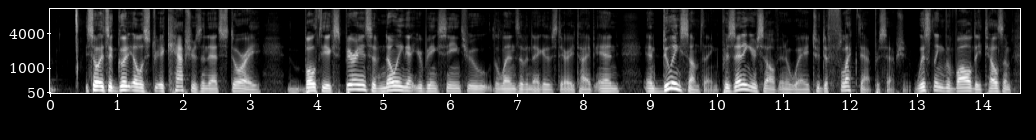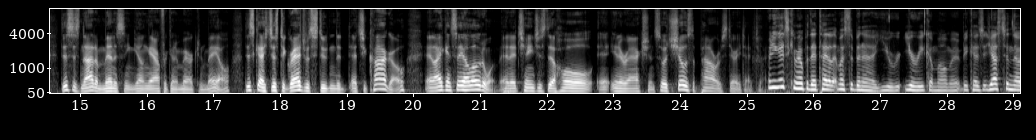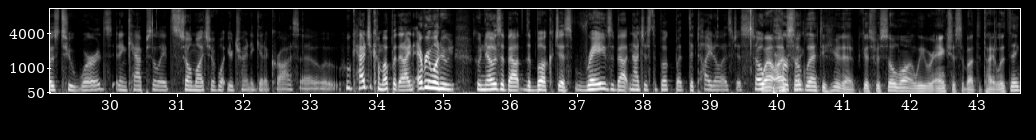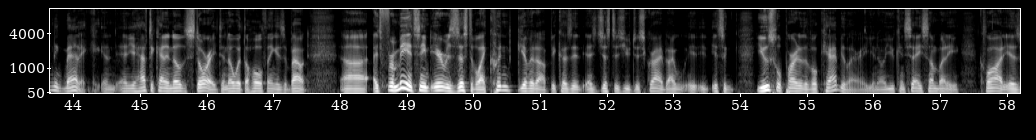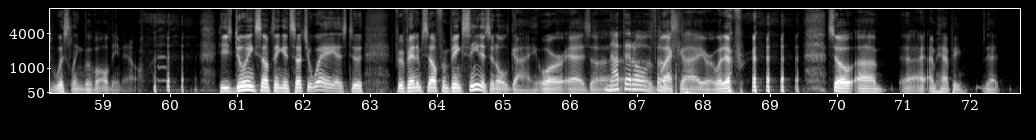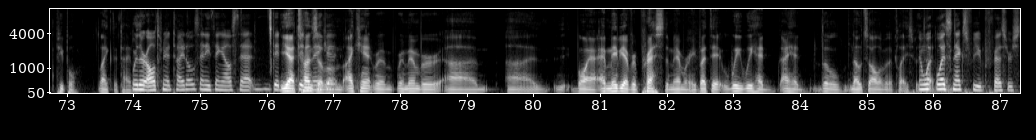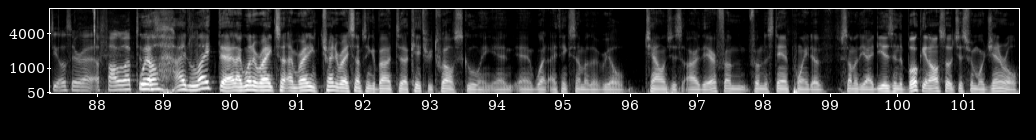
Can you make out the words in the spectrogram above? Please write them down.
so it's a good illustration. It captures in that story both the experience of knowing that you're being seen through the lens of a negative stereotype and and doing something, presenting yourself in a way to deflect that perception. Whistling Vivaldi tells him this is not a menacing young African American male. This guy's just a graduate student at, at, Chicago, and I can say hello to him, and it changes the whole uh, interaction. So it shows the power of stereotypes. When you guys came up with that title, that must have been a eureka moment because just in those two words, it encapsulates so much of what you're trying to get across. Uh, who, how'd you come up with that? I, everyone who who knows about the book just raves about not just the book but the title is just so well perfect. i'm so glad to hear that because for so long we were anxious about the title. It's enigmatic and, and you have to kind of know the story to know what the whole thing is about. Uh, it, for me it seemed irresistible. I couldn't give it up because it as just as you described I, it, it's a useful part of the vocabulary you know. You can say somebody claude is whistling vivaldi now he's doing something in such a way as to prevent himself from being seen as an old guy or as a, not that old black guy or whatever. so um, I, I'm happy that people like the title. Were there alternate titles? Anything else that didn't? Yeah, didn't tons of it? them. I can't re- remember. Um, uh, boy, I, maybe I've repressed the memory, but the, we we had I had little notes all over the place. And what, what's next for you, Professor Steele? Is there a, a follow up to well, this? Well, I'd like that. I want to write. So, I'm writing, trying to write something about uh, K through 12 schooling and and what I think some of the real challenges are there from from the standpoint of some of the ideas in the book and also just from more general.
